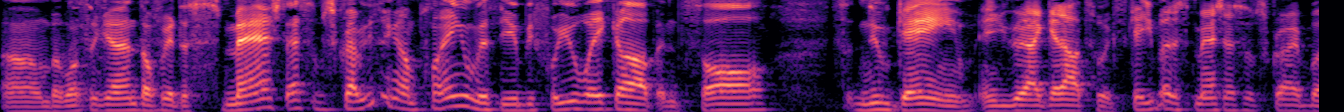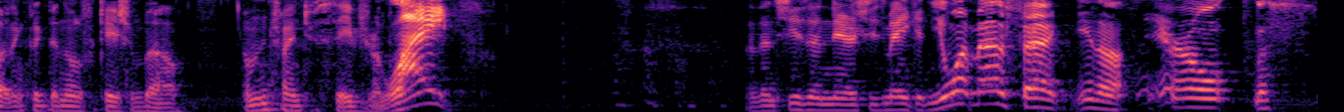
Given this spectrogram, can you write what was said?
Um, but once again, don't forget to smash that subscribe. You think I'm playing with you before you wake up and saw new game and you gotta get out to escape? You better smash that subscribe button and click the notification bell. I'm trying to save your life. And then she's in there. She's making. You want matter of fact? You know. You know. Let's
